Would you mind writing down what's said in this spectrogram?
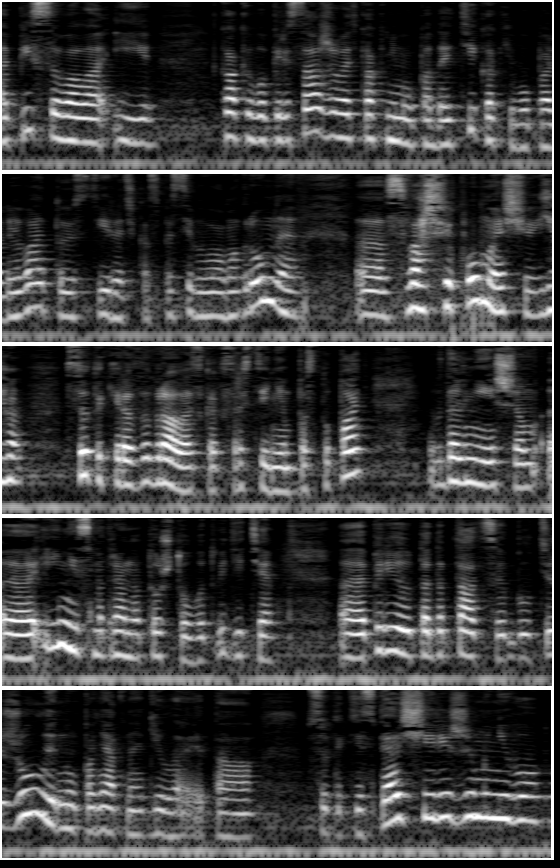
описывала и как его пересаживать, как к нему подойти, как его поливать. То есть, Ирочка, спасибо вам огромное. Э, с вашей помощью я все-таки разобралась, как с растением поступать в дальнейшем. Э, и несмотря на то, что, вот видите, э, период адаптации был тяжелый, ну, понятное дело, это все-таки спящий режим у него,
